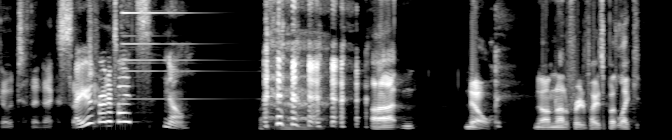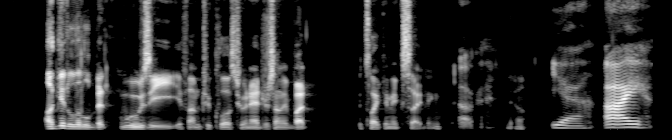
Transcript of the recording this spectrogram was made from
go to the next. Are you afraid of heights? No. Uh, n- no, no, I'm not afraid of heights, but like, I'll get a little bit woozy if I'm too close to an edge or something. But it's like an exciting. okay. Yeah. Yeah. I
